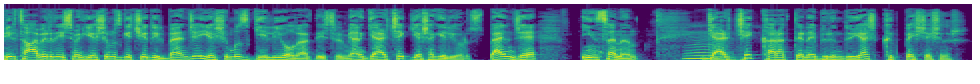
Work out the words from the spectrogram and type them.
bir tabiri değiştirmek yaşımız geçiyor değil. Bence yaşımız geliyor olarak değiştirelim. Yani gerçek yaşa geliyoruz. Bence insanın Hmm. gerçek karakterine büründüğü yaş 45 yaşıdır.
